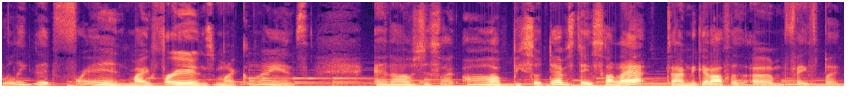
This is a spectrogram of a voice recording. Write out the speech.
really good friends, my friends, my clients. And I was just like, oh, I would be so devastated. So that time to get off of um, Facebook.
